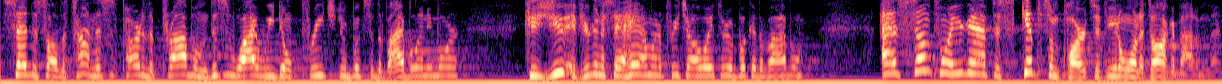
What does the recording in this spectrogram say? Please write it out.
said this all the time, this is part of the problem. This is why we don't preach through books of the Bible anymore. Because you, if you're going to say, hey, I'm going to preach all the way through a book of the Bible, at some point you're going to have to skip some parts if you don't want to talk about them then.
